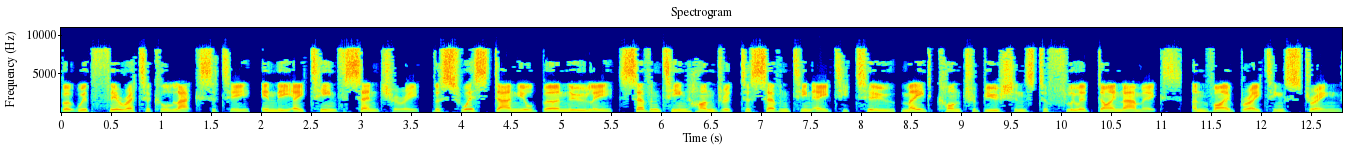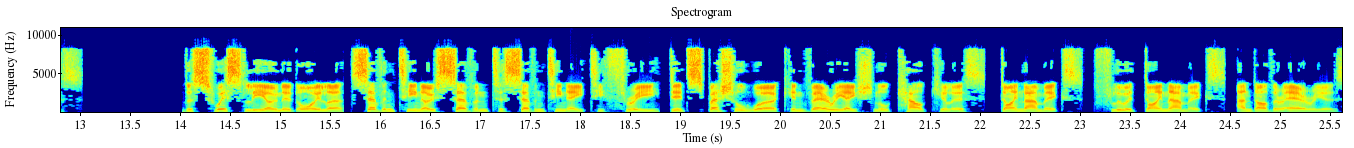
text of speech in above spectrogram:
but with theoretical laxity. In the 18th century, the Swiss Daniel Bernoulli (1700–1782) made contributions to fluid dynamics and vibrating strings. The Swiss Leonhard Euler (1707–1783) did special work in variational calculus, dynamics, fluid dynamics, and other areas.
